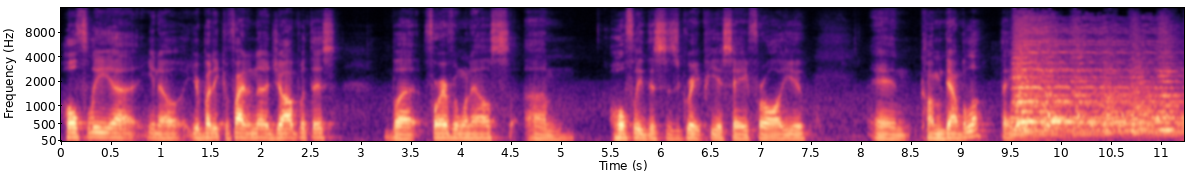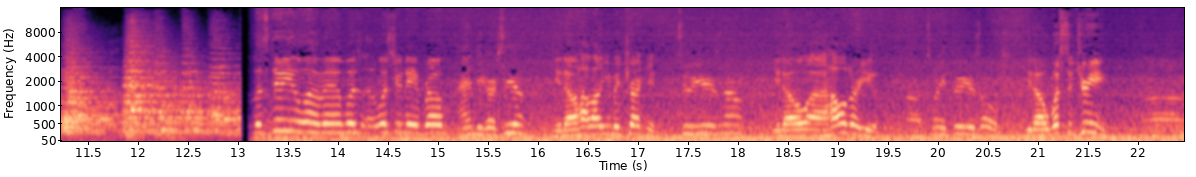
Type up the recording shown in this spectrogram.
hopefully, uh, you know, your buddy can find another job with this. But for everyone else, um, hopefully, this is a great PSA for all you. And comment down below. Thank you. Let's do you one, man. What's, what's your name, bro? Andy Garcia, You know, how long you been trucking? two years now, You know, uh, how old are you? uh, 23 years old. You know, what's the dream? Uh,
